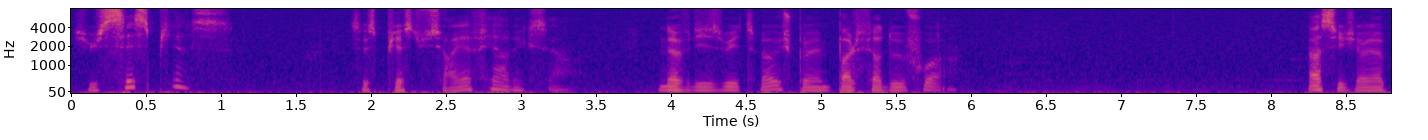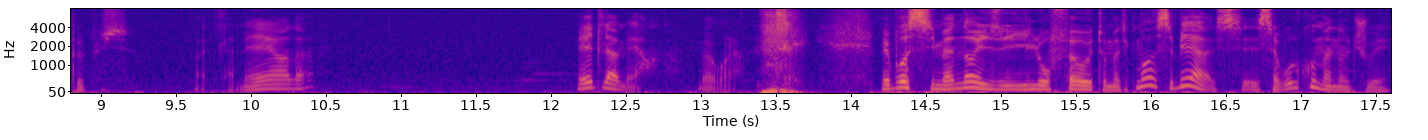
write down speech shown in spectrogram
J'ai eu 16 pièces. 16 pièces, tu sais rien faire avec ça. 9, 18. Bah oui, je peux même pas le faire deux fois. Ah si, j'avais un peu plus. de la merde. Et de la merde. Bah voilà. Mais bon, si maintenant ils l'ont fait automatiquement, c'est bien, ça vaut le coup maintenant de jouer.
